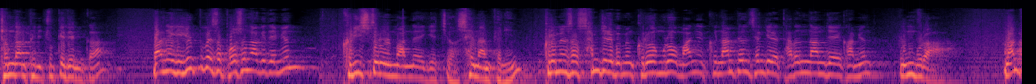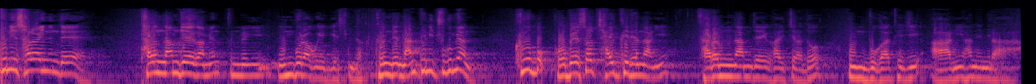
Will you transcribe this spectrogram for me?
전 남편이 죽게 되니까 만약에 율법에서 벗어나게 되면 그리스도를 만나야겠죠. 새 남편인. 그러면서 3절에 보면 그러므로 만일 그 남편 생전에 다른 남자에 가면 음부라. 남편이 살아있는데 다른 남자에 가면 분명히 음부라고 얘기했습니다. 그런데 남편이 죽으면 그 법에서 자유케 되나니 다른 남자에 갈지라도 음부가 되지 아니하느니라.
